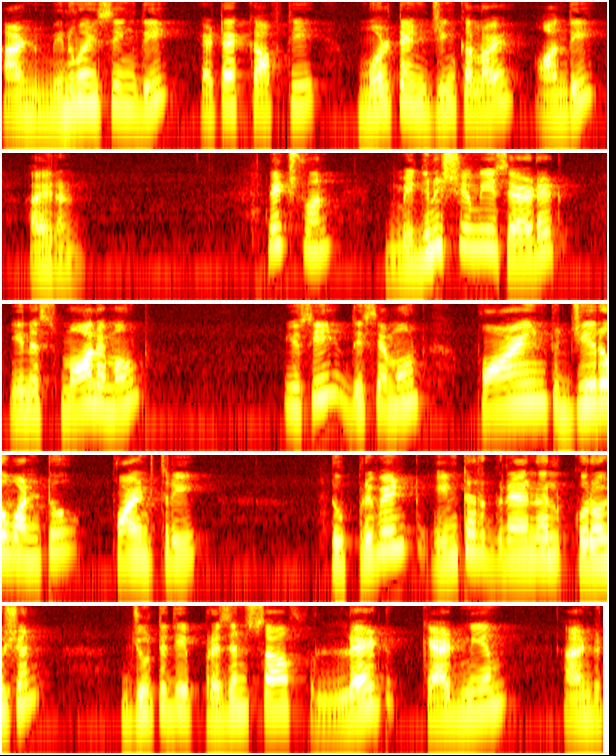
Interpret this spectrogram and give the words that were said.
and minimizing the attack of the molten zinc alloy on the iron. Next one magnesium is added in a small amount you see this amount 0.01 to 0.3 to prevent intergranular corrosion due to the presence of lead, cadmium and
